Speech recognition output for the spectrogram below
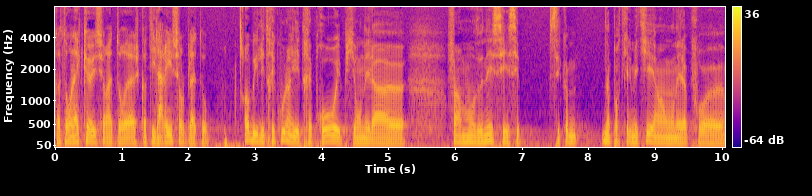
quand on l'accueille sur un tournage, quand il arrive sur le plateau? Oh, ben, il est très cool, hein, il est très pro et puis on est là. Enfin, à un moment donné, c'est comme n'importe quel métier, hein, on est là pour euh,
